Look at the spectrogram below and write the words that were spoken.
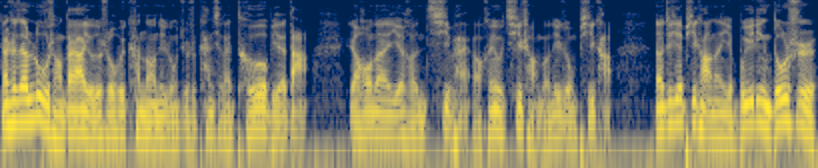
但是在路上大家有的时候会看到那种就是看起来特别大，然后呢也很气派啊，很有气场的那种皮卡。那这些皮卡呢，也不一定都是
